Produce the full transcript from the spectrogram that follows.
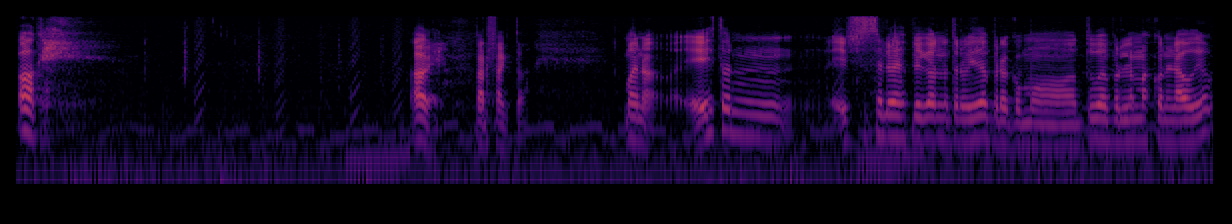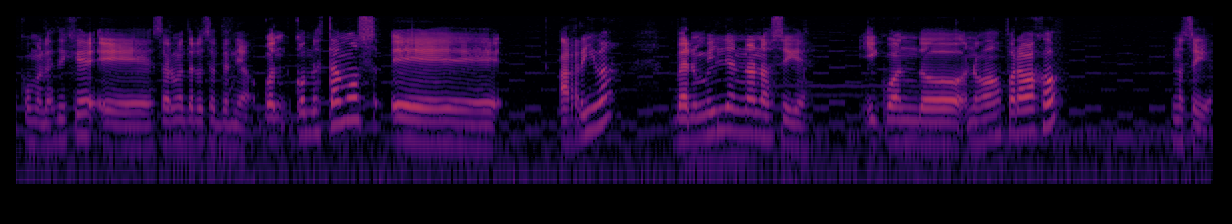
Ok. Ok, perfecto. Bueno, esto eh, yo se lo he explicado en otro video, pero como tuve problemas con el audio, como les dije, eh, solamente los he entendido. Cuando, cuando estamos eh, arriba, Vermilion no nos sigue. Y cuando nos vamos para abajo, nos sigue.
